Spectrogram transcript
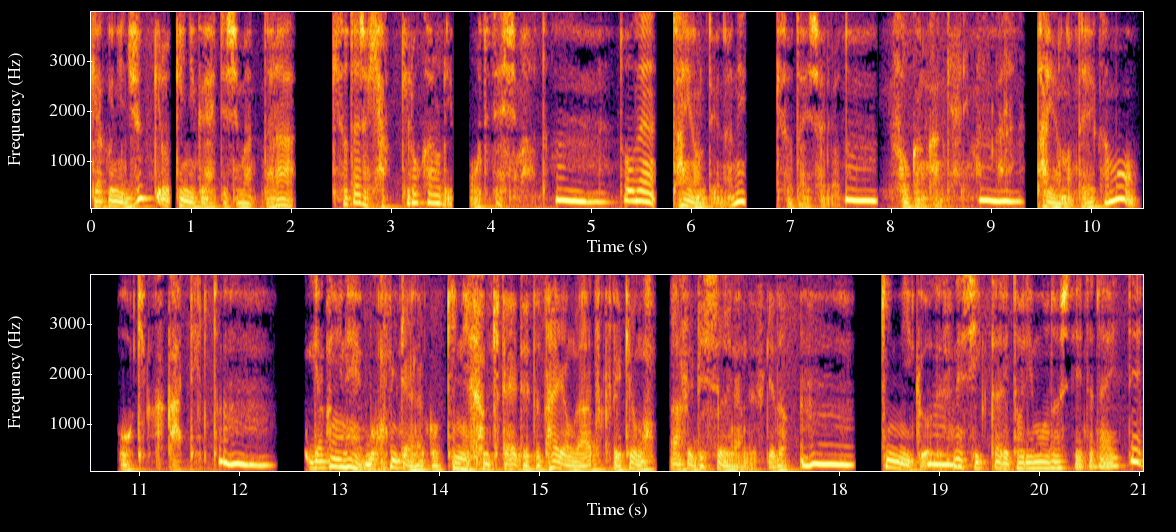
逆に10キロ筋肉が減ってしまったら、基礎代謝100キロカロリー落ちてしまうと。うん、当然、体温というのはね、基礎代謝量と相関関係ありますから、うん、体温の低下も大きく関わっていると。うん、逆にね、僕みたいなこう筋肉を鍛えてると体温が熱くて今日も汗びっしょりなんですけど、筋肉をですね、しっかり取り戻していただいて、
